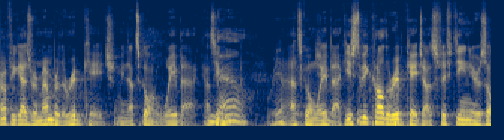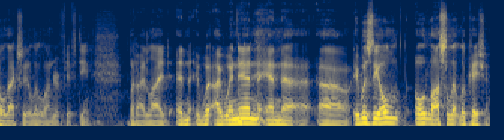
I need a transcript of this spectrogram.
don't know if you guys remember the rib cage. I mean, that's going way back. That's No. even that's going way back. It used to be called the rib cage. I was 15 years old, actually a little under 15, but I lied. And it, I went in, and uh, uh, it was the old old La Salette location.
